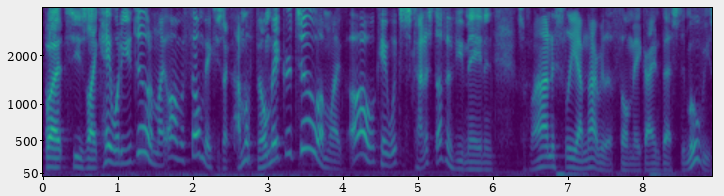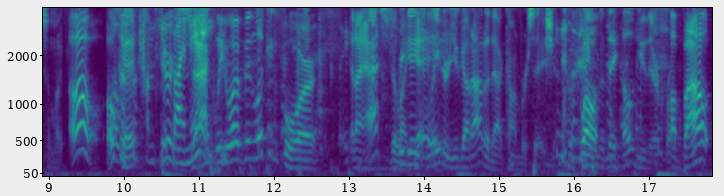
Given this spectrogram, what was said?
but she's like, "Hey, what do you do?" I'm like, "Oh, I'm a filmmaker." She's like, "I'm a filmmaker too." I'm like, "Oh, okay. What kind of stuff have you made?" And so honestly, I'm not really a filmmaker. I invest in movies. I'm like, "Oh, Well, okay. come sit You're by me." exactly who I've been looking for." And I asked her Three like, days "Hey." later, you got out of that conversation. Well, they held you there. For About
